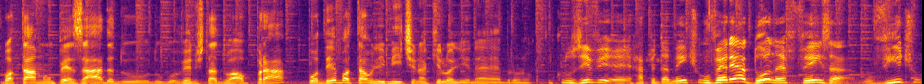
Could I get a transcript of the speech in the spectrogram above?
botar a mão pesada do, do governo estadual para poder botar um limite naquilo ali, né, Bruno? Inclusive, é, rapidamente, um vereador, né, fez a, o vídeo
